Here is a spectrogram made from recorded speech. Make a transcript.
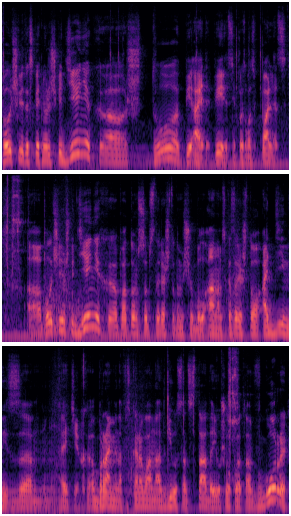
Получили, так сказать, немножечко денег. Э, что? Пи... А, это перец, не пыталась палец. Э, получили немножко денег, а потом, собственно говоря, что там еще было? А, нам сказали, что один из э, этих браменов из каравана отбился от стада и ушел куда-то в горы,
